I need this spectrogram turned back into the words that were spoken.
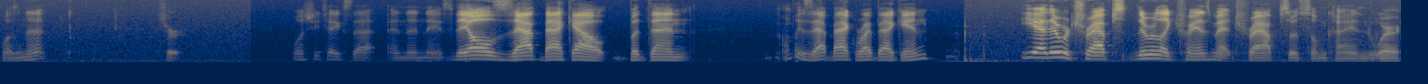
wasn't it? Sure. Well, she takes that, and then they They all zap back out, but then don't they zap back right back in? Yeah, there were traps. There were like transmat traps of some kind mm-hmm. where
